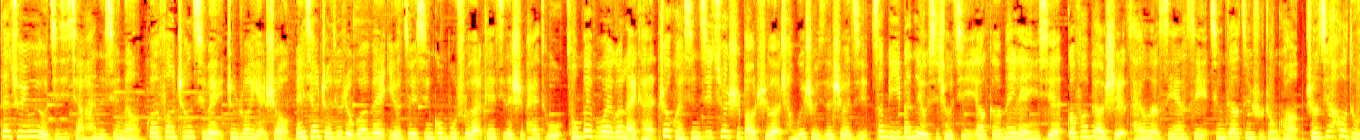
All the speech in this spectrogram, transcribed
但却拥有极其强悍的性能。官方称其为正装野兽。联想拯救者官微也最新公布出了该机的实拍图。从背部外观来看，这款新机确实保持了常规手机的设计，相比一般的游戏手机要更内敛一些。官方表示，采用了 CNC 精雕金属中框，整机厚度。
